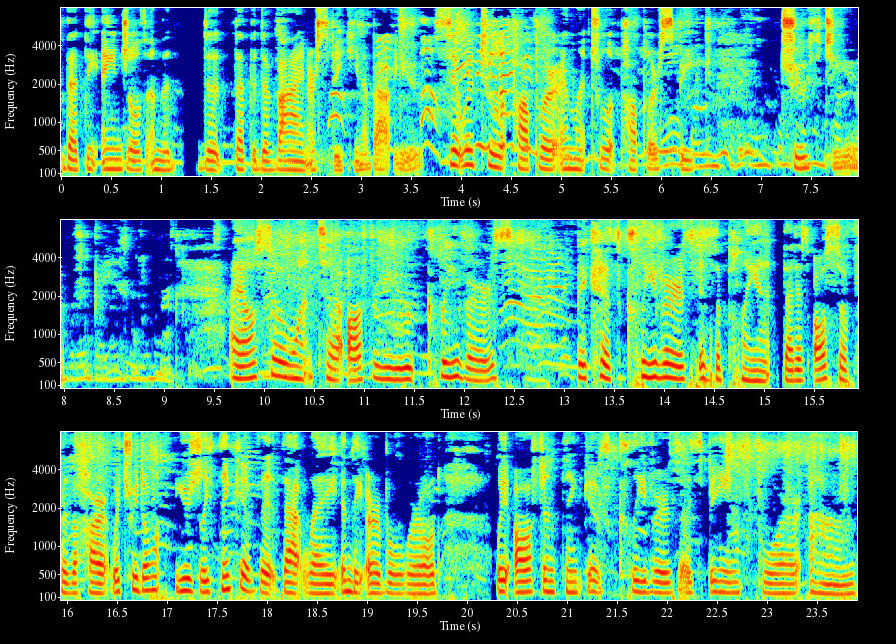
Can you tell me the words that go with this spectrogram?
that the angels and the, the, that the divine are speaking about you. Sit with Tulip Poplar and let Tulip Poplar speak truth to you. I also want to offer you cleavers because cleavers is a plant that is also for the heart, which we don't usually think of it that way in the herbal world. We often think of cleavers as being for um,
